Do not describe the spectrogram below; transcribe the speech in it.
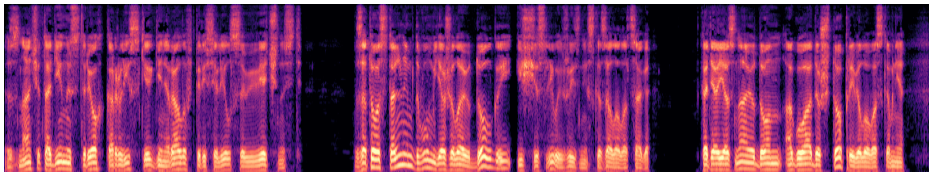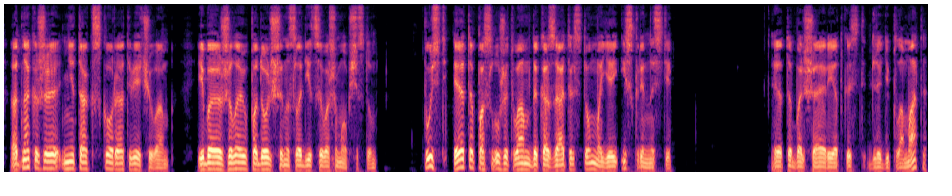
Значит, один из трех карлистских генералов переселился в вечность. Зато остальным двум я желаю долгой и счастливой жизни, — сказала Лацага. Хотя я знаю, Дон Агуада, что привело вас ко мне, однако же не так скоро отвечу вам, ибо желаю подольше насладиться вашим обществом. Пусть это послужит вам доказательством моей искренности. Это большая редкость для дипломата,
